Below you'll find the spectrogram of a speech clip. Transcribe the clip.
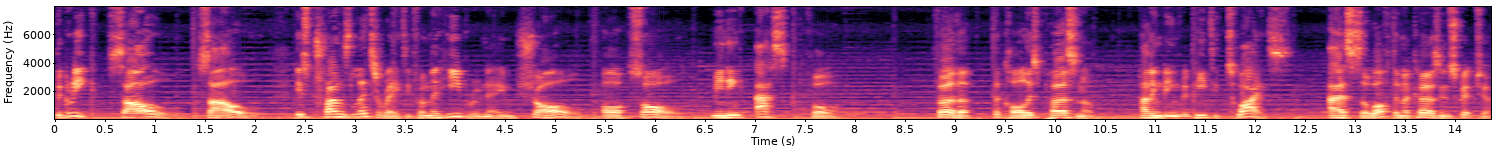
The Greek Saul, Saul, is transliterated from the Hebrew name Shaul or Saul, meaning asked for. Further, the call is personal, having been repeated twice, as so often occurs in Scripture.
